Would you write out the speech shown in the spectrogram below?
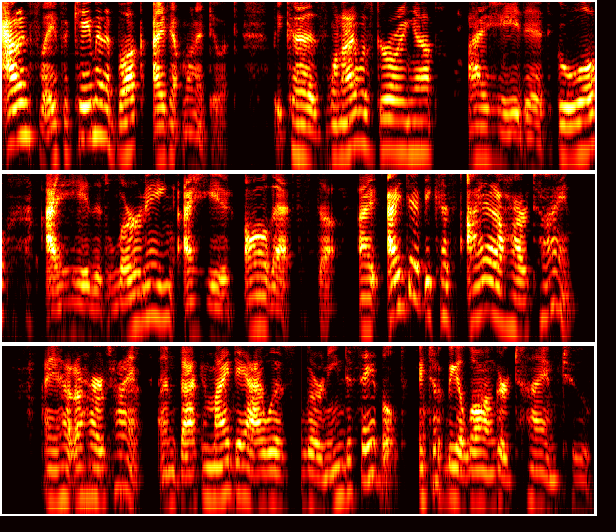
honestly, if it came in a book, I didn't want to do it because when I was growing up, I hated school. I hated learning. I hated all that stuff. I I did because I had a hard time. I had a hard time. And back in my day, I was learning disabled. It took me a longer time to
